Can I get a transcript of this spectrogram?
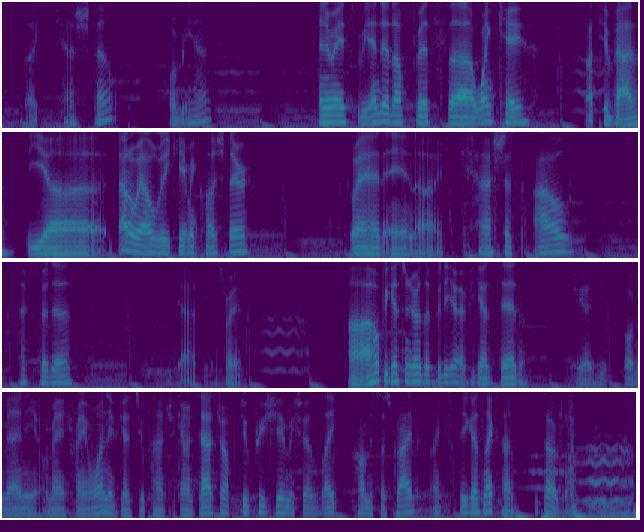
just uh, cashed out what we had. Anyways, we ended up with uh, 1k, not too bad. The uh, Battle Royale really came in clutch there. Let's go ahead and uh, cash this out. Exodus, yeah, I think it's right. Uh, I hope you guys enjoyed the video. If you guys did, if you guys use code Manny or Manny21, if you guys do plan to check out DatDrop, do appreciate it. Make sure to like, comment, subscribe. I can see you guys next time. Peace out, everyone.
